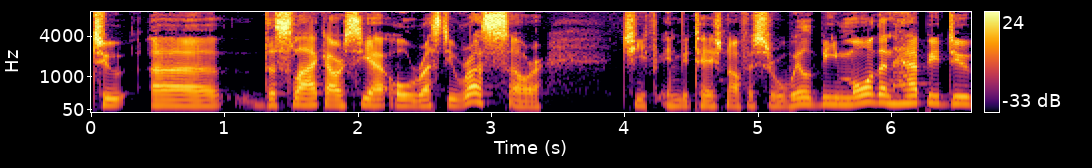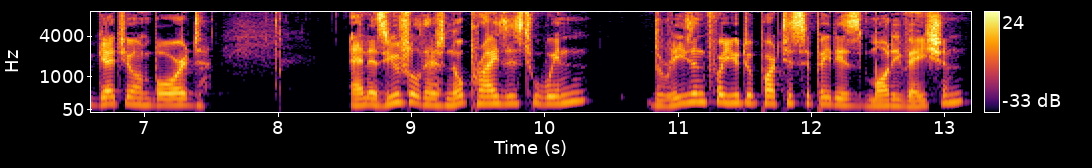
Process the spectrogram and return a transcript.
to uh, the Slack. Our CIO, Rusty Russ, our Chief Invitation Officer, will be more than happy to get you on board. And as usual, there's no prizes to win. The reason for you to participate is motivation,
